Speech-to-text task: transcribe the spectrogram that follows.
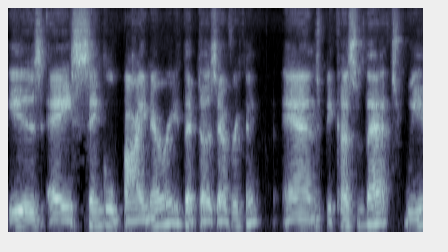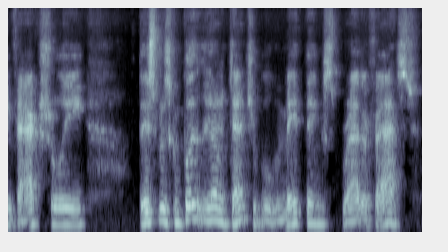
is a single binary that does everything. And because of that, we've actually, this was completely unintentional. We made things rather fast.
